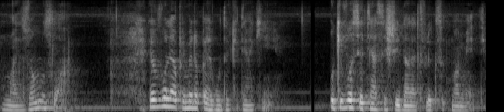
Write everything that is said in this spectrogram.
Mas vamos lá. Eu vou ler a primeira pergunta que tem aqui. O que você tem assistido na Netflix ultimamente?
